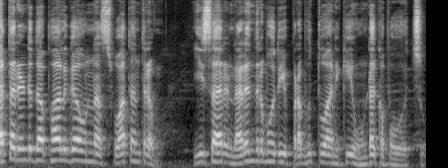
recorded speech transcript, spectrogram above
గత రెండు దఫాలుగా ఉన్న స్వాతంత్రం ఈసారి నరేంద్ర మోదీ ప్రభుత్వానికి ఉండకపోవచ్చు.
